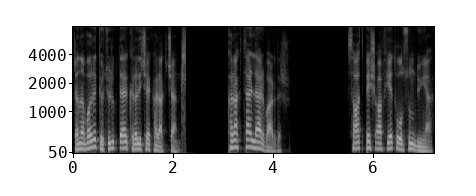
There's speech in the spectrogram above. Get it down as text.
Canavarı Kötülükler Kraliçe Karakçan. Karakterler vardır. Saat 5 afiyet olsun dünya.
